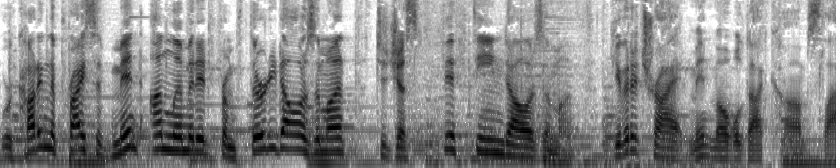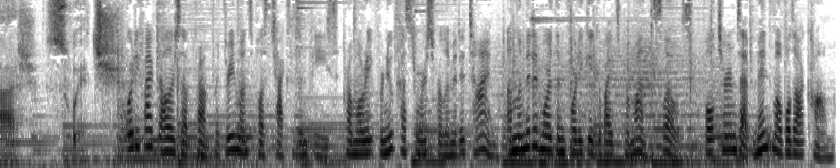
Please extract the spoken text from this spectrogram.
we're cutting the price of Mint Unlimited from $30 a month to just $15 a month. Give it a try at mintmobile.com slash switch. $45 upfront for three months plus taxes and fees. Promoting for new customers for limited time. Unlimited more than 40 gigabytes per month. Slows. Full terms at mintmobile.com.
